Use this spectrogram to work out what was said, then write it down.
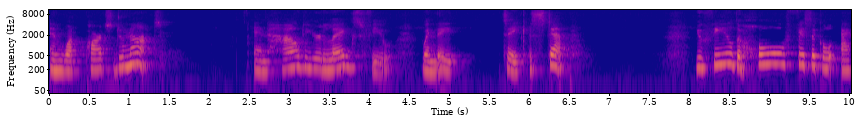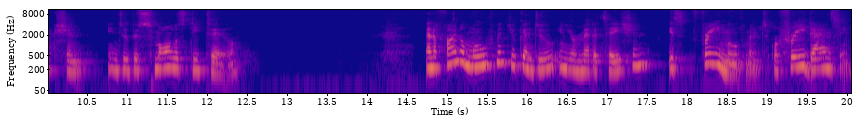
and what parts do not? And how do your legs feel when they take a step? You feel the whole physical action into the smallest detail. And a final movement you can do in your meditation is free movement or free dancing.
